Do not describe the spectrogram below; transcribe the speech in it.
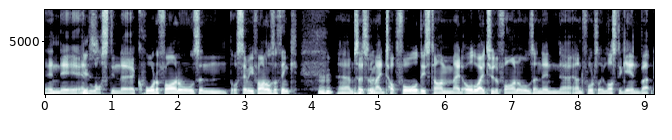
and and yes. lost in the quarterfinals and or semifinals, I think. Mm-hmm. Um, so sort of made top four. This time made all the way to the finals and then uh, unfortunately lost again. But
